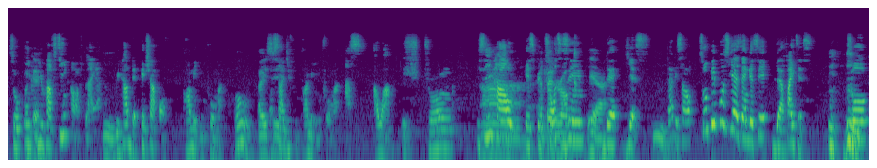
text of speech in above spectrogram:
So if Okay. you have seen our flyer, Mm. we have the picture of Kwame Nkrumah, oh, I see. Osagyefo Kwame Nkrumah, as our strong. You see Ah, how his patriotism, Yeah. the yes, Mm. that is how. So people see us and they say they are fighters. So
